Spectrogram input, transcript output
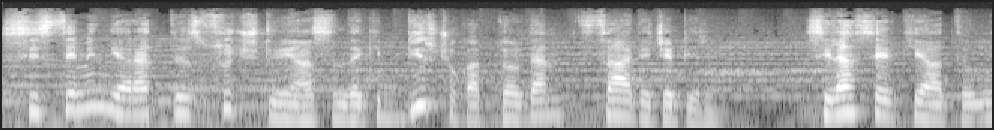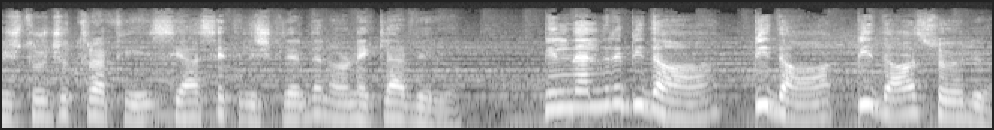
sistemin yarattığı suç dünyasındaki birçok aktörden sadece biri. Silah sevkiyatı, uyuşturucu trafiği, siyaset ilişkilerinden örnekler veriyor. Bilinenleri bir daha, bir daha, bir daha söylüyor.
